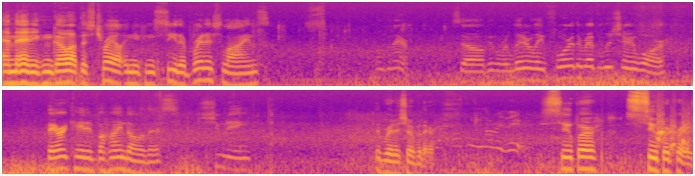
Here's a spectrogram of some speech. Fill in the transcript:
And then you can go up this trail and you can see the british lines over there. So people were literally for the revolutionary war barricaded behind all of this shooting the british over there. Over there. super super crazy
